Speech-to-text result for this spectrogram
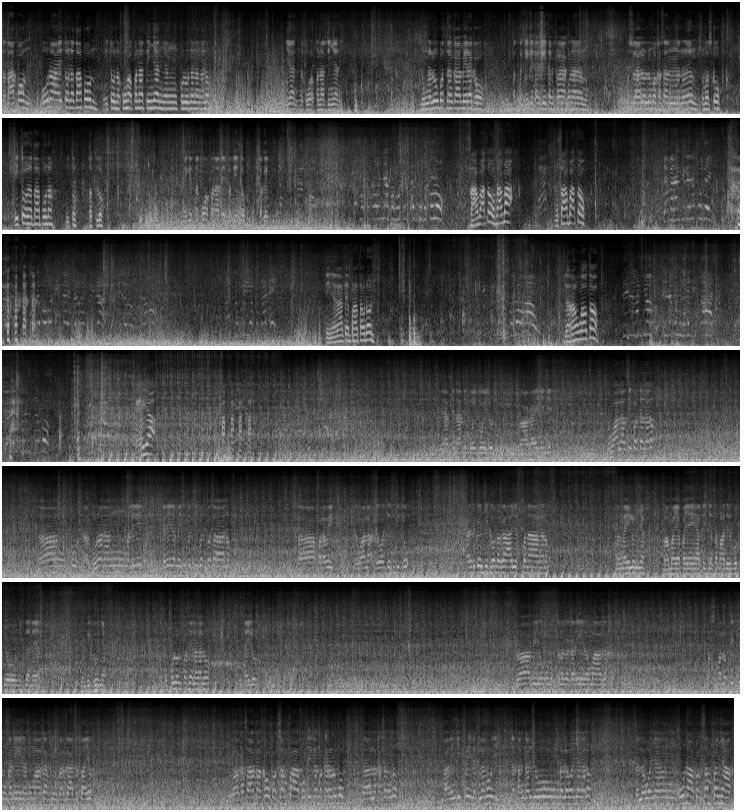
Natapon. Una, ito natapon. Ito, nakuha pa natin yan. Yung kuluna ng ano. Yan, nakuha pa natin yan. Nung nalubot ng camera ko, at nagkikitang-kitang pa ako na mas lalo lumakas ang ano na yun, subas ko. Ito, natapon na. Ito, tatlo. higit na kuha pa natin pati ito sakit. Saba to saba. Musaba to. Pusing tingnan natin pataw doon. Ngaraw-ngaw to. Kaya. Tingnan natin buhay-buhay doon. Nakakainin din. Nawala ang sipad ng ano. Ng, tu ng tuna ng maliliit. Kanina may sipad-sipad pa sa ano. Sa palawig. Nawala. Gawa dyan sa bigo. Kasi ko yung chigaw nag-aayos pa ng ano. Ng nylon niya. Mamaya pa niya ihatid niya sa motherboard yung isda na yan. Yung bigo niya. Magpupulon pa siya ng ano. Nylon. Grabe yung unos talaga kanina umaga. Mas malupit yung kaninang umaga, yung kargado tayo. Yung mga kasama ko, pagsampa, muntikan magkaralubog. Malakas ang unos. Paring Jeffrey, naglangoy. Natanggal yung dalawa niyang ano. Dalawa niyang una, pagsampa niya.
